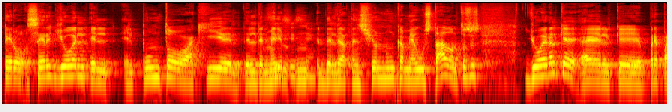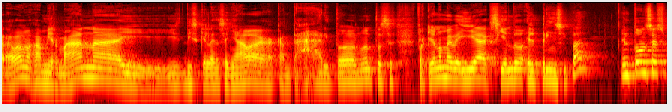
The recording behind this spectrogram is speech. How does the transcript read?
Pero ser yo el, el, el punto aquí, el, el del medio, sí, sí, sí. del de atención, nunca me ha gustado. Entonces, yo era el que, el que preparaba a mi hermana y, la enseñaba a cantar y todo, ¿no? Entonces, porque yo no me veía siendo el principal. Entonces,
